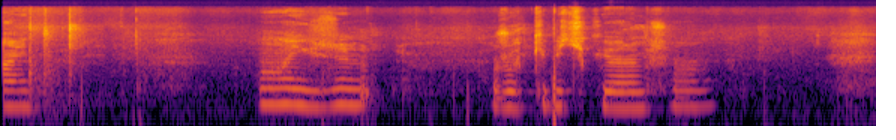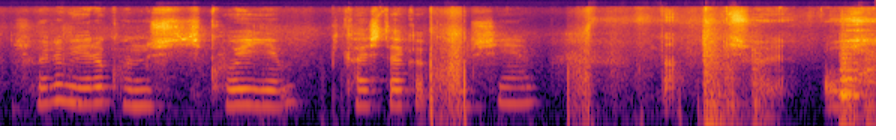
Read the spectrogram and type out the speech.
Haydi. Aa yüzüm ruh gibi çıkıyorum şu an. Şöyle bir yere konuş koyayım. Birkaç dakika konuşayım. Da şöyle. Oha.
